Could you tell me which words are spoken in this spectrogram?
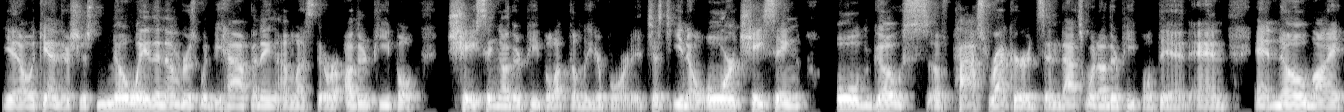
You know, again, there's just no way the numbers would be happening unless there were other people chasing other people up the leaderboard. It just, you know, or chasing old ghosts of past records and that's what other people did and and no my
